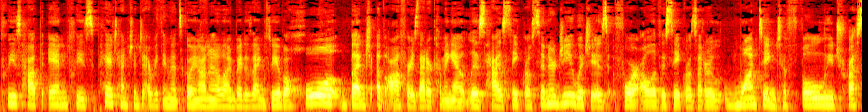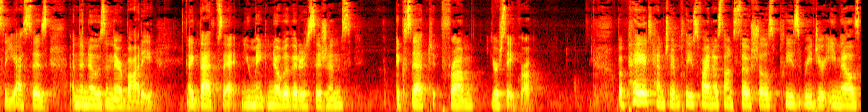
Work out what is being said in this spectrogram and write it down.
Please hop in. Please pay attention to everything that's going on at Align by Design because we have a whole bunch of offers that are coming out. Liz has Sacral Synergy, which is for all of the sacrals that are wanting to fully trust the yeses and the nos in their body. Like that's it. You make no other decisions except from your sacral. But pay attention. Please find us on socials. Please read your emails.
